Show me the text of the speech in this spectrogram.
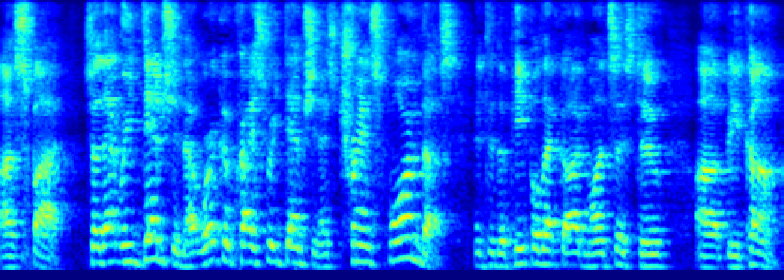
a spot. So that redemption, that work of Christ's redemption has transformed us into the people that God wants us to uh, become.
